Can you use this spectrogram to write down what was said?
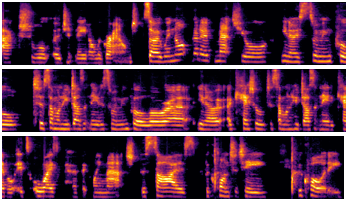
actual urgent need on the ground. So we're not going to match your you know swimming pool to someone who doesn't need a swimming pool or a you know a kettle to someone who doesn't need a kettle. It's always perfectly matched. The size the quantity the quality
